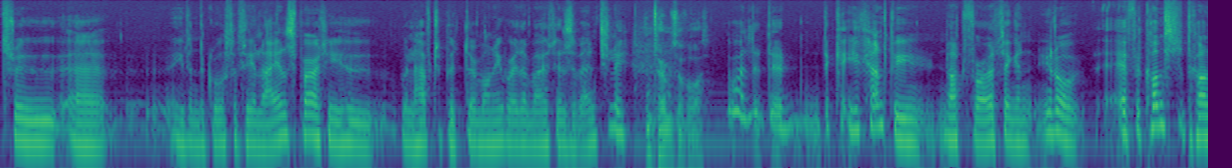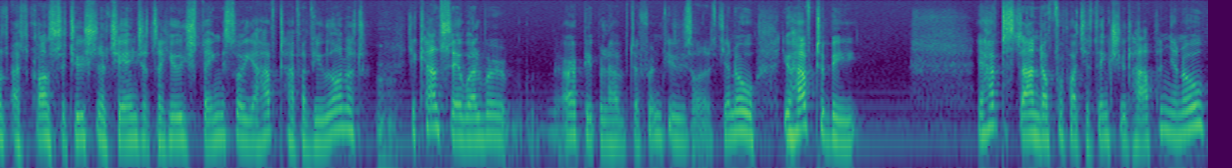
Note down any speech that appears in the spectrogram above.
through uh, even the growth of the Alliance Party, who will have to put their money where their mouth is eventually. In terms of what? Well, the, the, the, you can't be not for a thing, and you know, if it comes to the con- a constitutional change, it's a huge thing. So you have to have a view on it. Mm-hmm. You can't say, "Well, we're our people have different views on it." You know, you have to be you have to stand up for what you think should happen, you know.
